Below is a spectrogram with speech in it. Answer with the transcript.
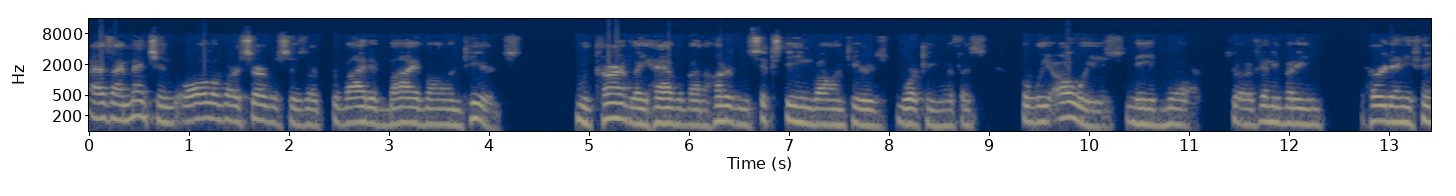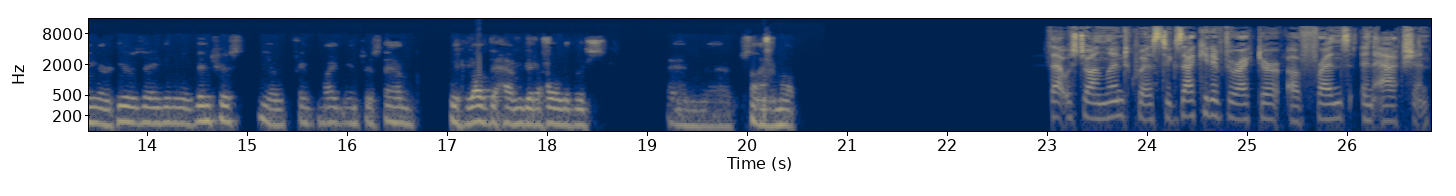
As I mentioned, all of our services are provided by volunteers. We currently have about 116 volunteers working with us, but we always need more. So if anybody heard anything or hears anything of interest, you know, think might interest them, we'd love to have them get a hold of us and uh, sign them up. That was John Lindquist, Executive Director of Friends in Action.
